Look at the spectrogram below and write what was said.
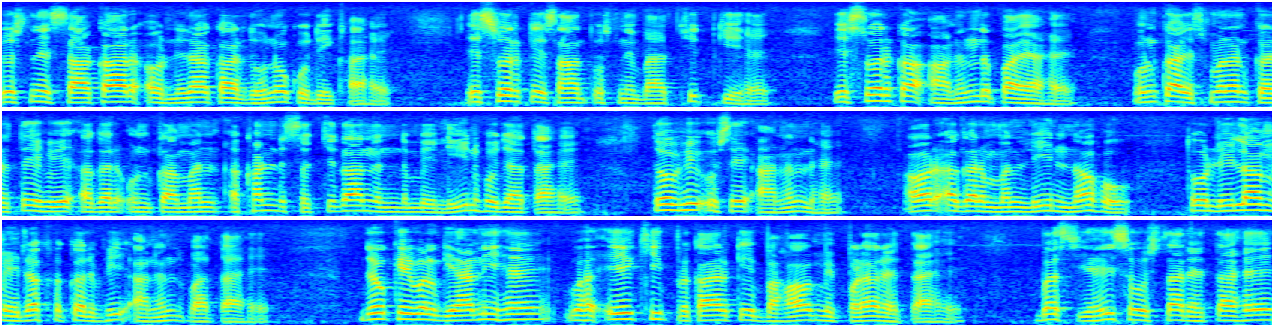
उसने साकार और निराकार दोनों को देखा है। ईश्वर के साथ उसने बातचीत की है। ईश्वर का आनंद पाया है। उनका स्मरण करते हुए अगर उनका मन अखंड सच्चिदानंद में लीन हो जाता है तो भी उसे आनंद है। और अगर मन लीन न हो तो लीला में रख कर भी आनंद पाता है। जो केवल ज्ञानी है, वह एक ही प्रकार के बहाव में पड़ा रहता है। बस यही सोचता रहता है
